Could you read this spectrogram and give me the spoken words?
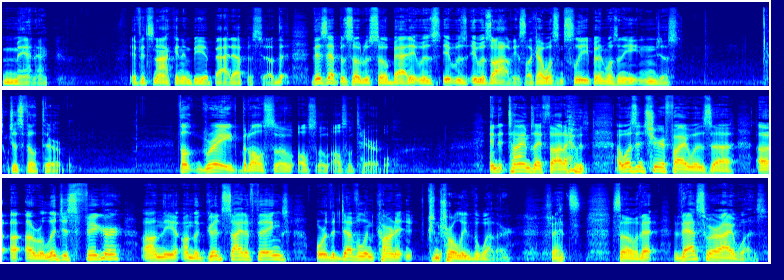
manic if it's not going to be a bad episode. This episode was so bad it was it was it was obvious. Like I wasn't sleeping, wasn't eating, just just felt terrible. Felt great, but also also also terrible. And at times I thought I was I wasn't sure if I was uh, a, a religious figure on the on the good side of things or the devil incarnate controlling the weather. That's so that that's where I was.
